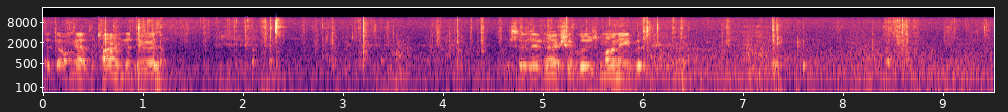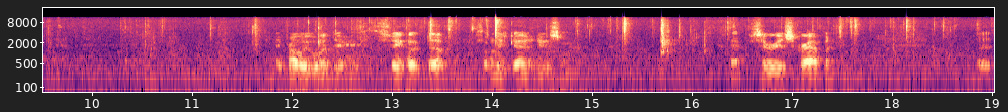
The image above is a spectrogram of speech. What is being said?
that don't have the time to do it. They said they'd actually lose money, but they probably would, they stay hooked up. Some of these guys do some serious scrapping. But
